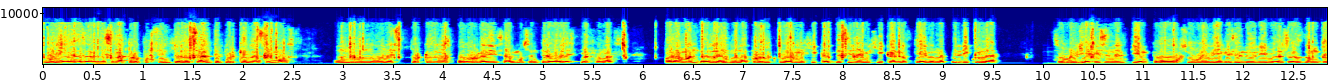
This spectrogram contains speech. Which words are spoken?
Oye, esa es una propuesta interesante. ¿Por qué no hacemos un, un- ¿por qué no nos organizamos entre varias personas para mandarle a alguna productora mexicana de cine mexicano que haga una película sobre viajes en el tiempo o sobre viajes en el universo donde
